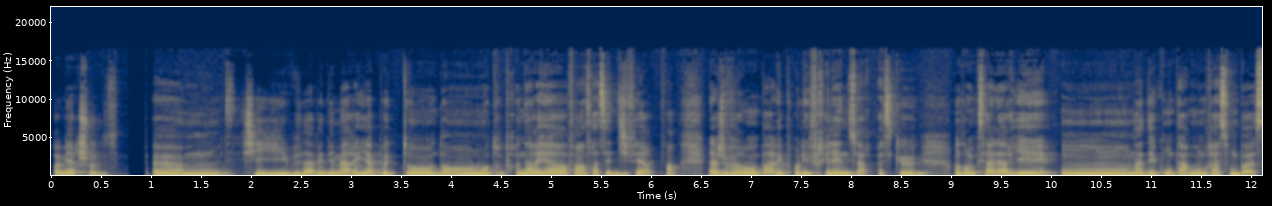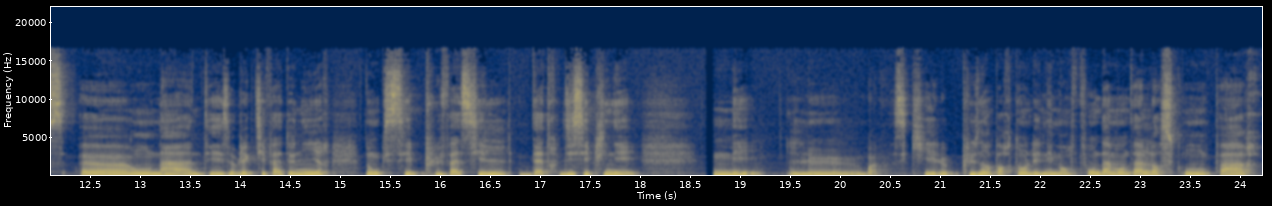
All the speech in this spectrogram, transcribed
première chose. Euh, si vous avez démarré il y a peu de temps dans l'entrepreneuriat, enfin ça c'est différent. Enfin là je veux vraiment parler pour les freelancers parce que en tant que salarié, on a des comptes à rendre à son boss, euh, on a des objectifs à tenir, donc c'est plus facile d'être discipliné. Mais le, voilà, ce qui est le plus important, l'élément fondamental lorsqu'on part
